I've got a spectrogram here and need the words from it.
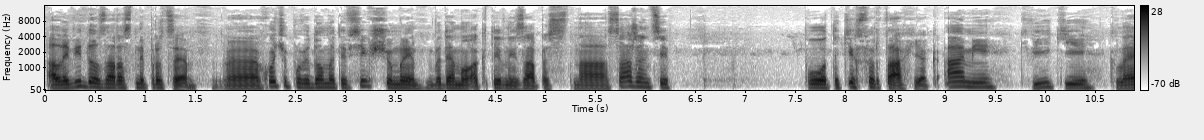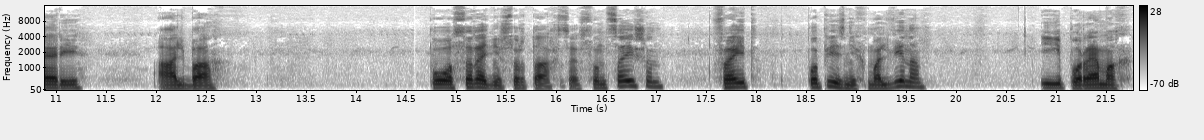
Але відео зараз не про це. Е, Хочу повідомити всіх, що ми ведемо активний запис на саджанці по таких сортах, як Амі, Квікі, Клері, Альба. По середніх сортах це Sensation, Fate, по пізніх Мальвіна і по ремах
